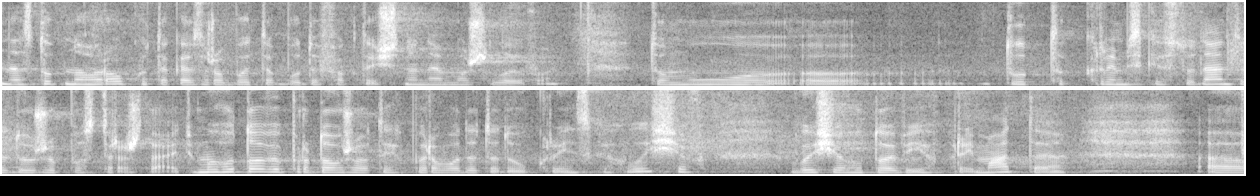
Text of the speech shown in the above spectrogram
Наступного року таке зробити буде фактично неможливо. Тому е, тут кримські студенти дуже постраждають. Ми готові продовжувати їх переводити до українських вишів, виші готові їх приймати. Е,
